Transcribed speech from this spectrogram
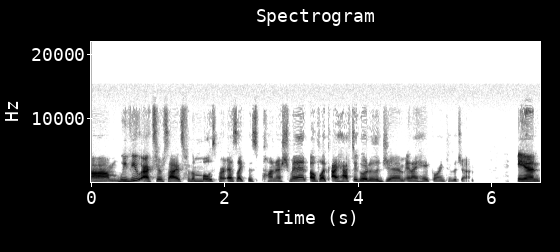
um, we view exercise for the most part as like this punishment of like, I have to go to the gym and I hate going to the gym. And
